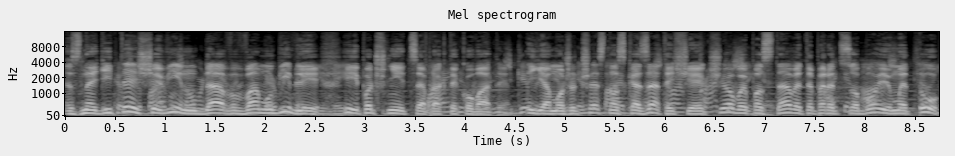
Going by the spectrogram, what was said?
Знайдіть те, що він дав вам у Біблії, і почніть це практикувати. Я можу чесно сказати, що якщо ви поставите перед собою мету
